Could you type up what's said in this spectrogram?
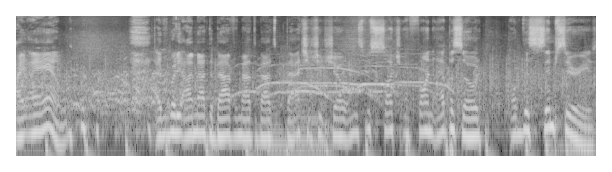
I, I am. Everybody, I'm at the bat from Matt the Bat's Batshit Shit Show, and this was such a fun episode of the Simp series.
